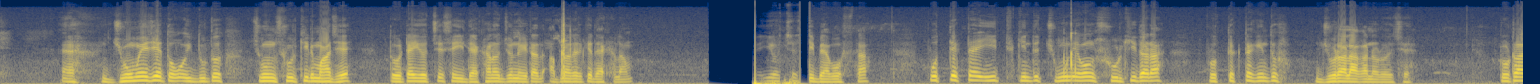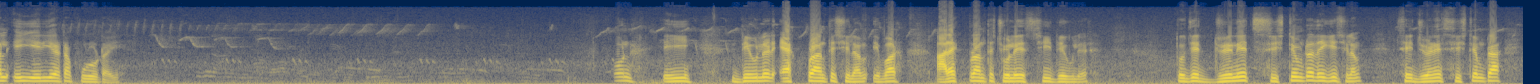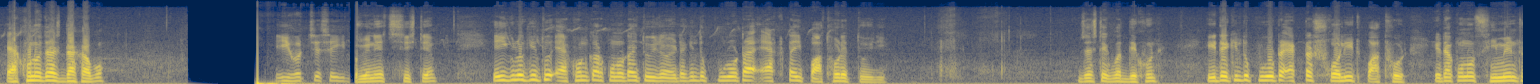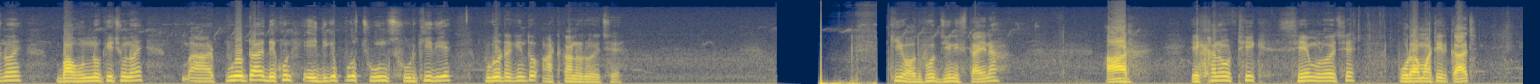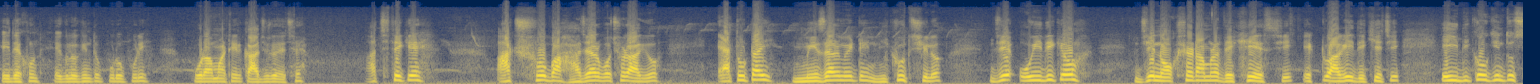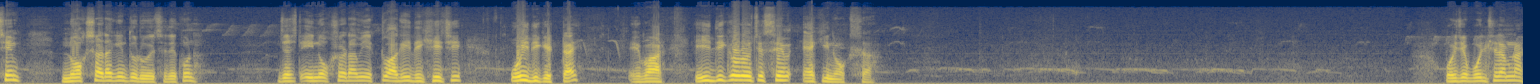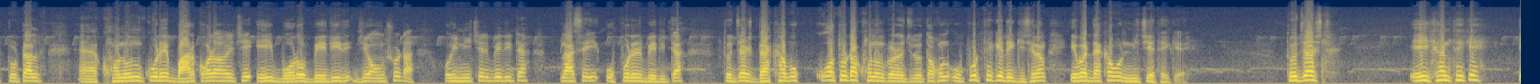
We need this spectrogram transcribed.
জমে যেত ওই দুটো চুন সুরকির মাঝে, তো এটাই হচ্ছে সেই দেখানোর জন্য এটা আপনাদেরকে দেখালাম। এই হচ্ছে সেই ব্যবস্থা। প্রত্যেকটা ইট কিন্তু চুন এবং সুরকি দ্বারা প্রত্যেকটা কিন্তু জোড়া লাগানো রয়েছে। টোটাল এই এরিয়াটা পুরোটাই। এখন এই দেউলের এক প্রান্তে ছিলাম, এবার আরেক প্রান্তে চলে এসেছি দেউলের। তো যে ড্রেনেজ সিস্টেমটা দেখিয়েছিলাম সেই ড্রেনেজ সিস্টেমটা এখনও জাস্ট দেখাবো। এই হচ্ছে সেই ড্রেনেজ সিস্টেম এইগুলো কিন্তু এখনকার কোনোটাই তৈরি নয় এটা কিন্তু পুরোটা একটাই পাথরের তৈরি। জাস্ট একবার দেখুন এটা কিন্তু পুরোটা একটা সলিড পাথর। এটা কোনো সিমেন্ট নয় বা অন্য কিছু নয়। আর পুরোটা দেখুন এইদিকে পুরো চুন সুরকি দিয়ে পুরোটা কিন্তু আটকানো রয়েছে। কি অদ্ভুত জিনিস তাই না? আর এখানেও ঠিক সেম রয়েছে পোড়ামাটির কাজ। এই দেখুন, এগুলো কিন্তু পুরোপুরি পোড়ামাটির কাজ রয়েছে। আজ থেকে আটশো বা হাজার বছর আগেও এতটাই মেজারমেন্টে নিখুঁত ছিল যে ওই দিকেও যে নকশাটা আমরা দেখে এসেছি, একটু আগেই দেখিয়েছি, এই দিকেও কিন্তু সেম নকশাটা কিন্তু রয়েছে। দেখুন জাস্ট এই নকশাটা আমি একটু আগেই দেখিয়েছি, ওই দিকেরটায়। এবার এই দিকেও রয়েছে সেম একই নকশা। ওই যে বলছিলাম না টোটাল খনন করে বার করা হয়েছে এই বড় বেদির যে অংশটা, ওই নিচের বেদিটা প্লাস এই ওপরের বেদিটা। তো জাস্ট দেখাবো কতটা খনন করা হয়েছিল। তখন উপর থেকে দেখিয়েছিলাম, এবার দেখাবো নিচে থেকে। তো জাস্ট এইখান থেকে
